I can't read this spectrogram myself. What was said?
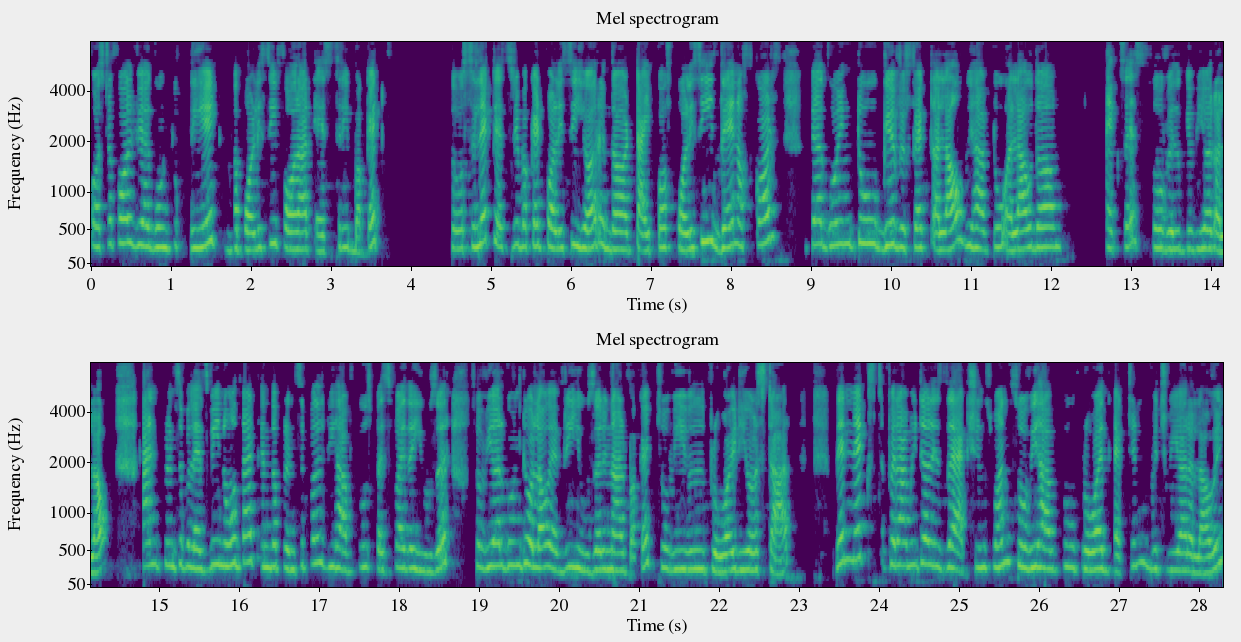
first of all we are going to create the policy for our s3 bucket so select s3 bucket policy here in the type of policy. Then of course we are going to give effect allow. We have to allow the access. So we'll give here allow. And principal as we know that in the principal we have to specify the user. So we are going to allow every user in our bucket. So we will provide here star. Then next parameter is the actions one. So we have to provide the action which we are allowing.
